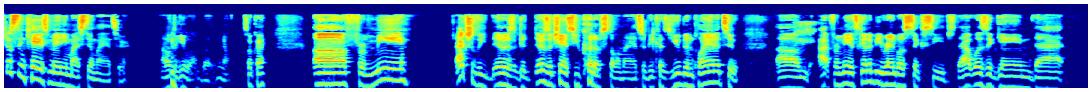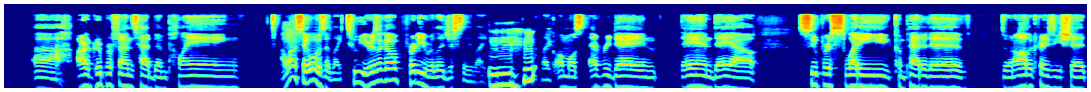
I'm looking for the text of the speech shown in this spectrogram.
just in case Manny might steal my answer. I don't think he will, but you know, it's okay. Uh for me, actually, there's a good there's a chance you could have stolen my answer because you've been playing it too. Um, I, for me, it's going to be Rainbow Six Siege. That was a game that uh, our group of friends had been playing. I want to say what was it like two years ago? Pretty religiously, like Mm-hmm. like almost every day and day in day out. Super sweaty, competitive, doing all the crazy shit.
